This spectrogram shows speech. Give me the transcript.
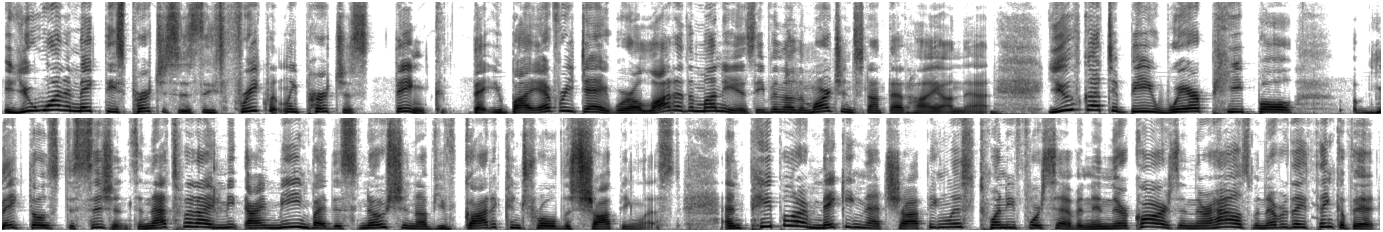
you want to make these purchases, these frequently purchased think that you buy every day where a lot of the money is even though the margin's not that high on that. You've got to be where people make those decisions. And that's what I mean I mean by this notion of you've got to control the shopping list. And people are making that shopping list 24/7 in their cars in their house whenever they think of it.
